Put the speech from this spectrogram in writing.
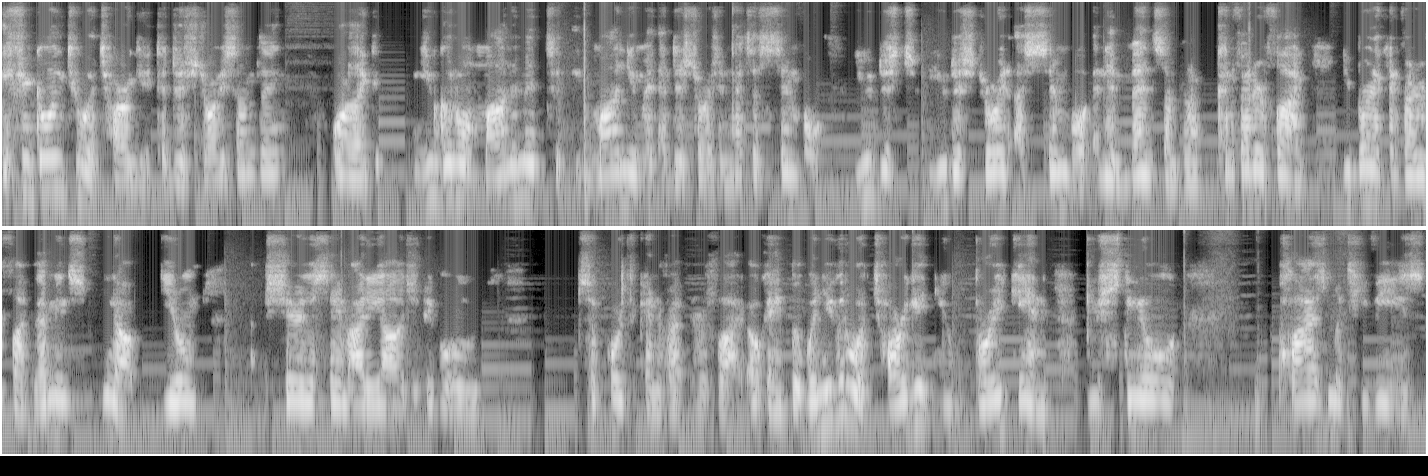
if you're going to a target to destroy something, or like you go to a monument to monument and destroy something, that's a symbol. You just you destroyed a symbol and it meant something. Confederate flag. You burn a Confederate flag. That means you know you don't share the same ideology as people who support the Confederate flag. Okay, but when you go to a Target, you break in, you steal plasma TVs,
